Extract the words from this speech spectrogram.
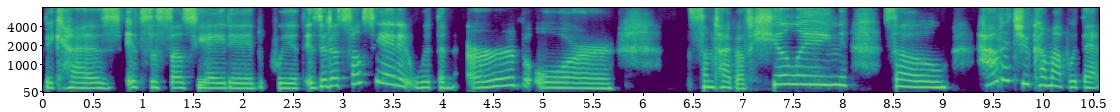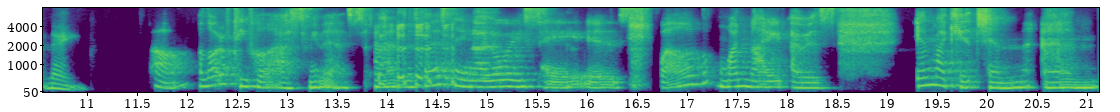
because it's associated with, is it associated with an herb or some type of healing? So, how did you come up with that name? Oh, a lot of people ask me this. And the first thing I always say is, well, one night I was in my kitchen and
